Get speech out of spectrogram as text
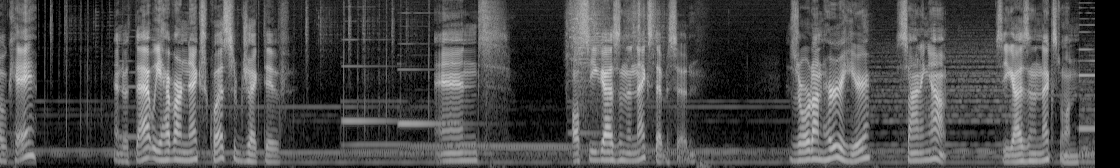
Okay. And with that, we have our next quest objective. And I'll see you guys in the next episode. OrdonHerder here, signing out. See you guys in the next one.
